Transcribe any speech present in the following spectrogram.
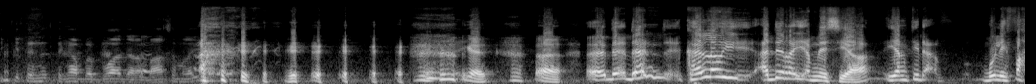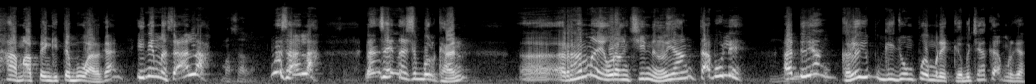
Kita ni tengah berbual dalam bahasa Melayu. kan? Ha. eh, Dan, dan kalau ada rakyat Malaysia yang tidak boleh faham apa yang kita bual kan, ini masalah. Masalah. Masalah. Dan saya nak sebutkan uh, ramai orang Cina yang tak boleh. Ada yang kalau you pergi jumpa mereka, bercakap mereka,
